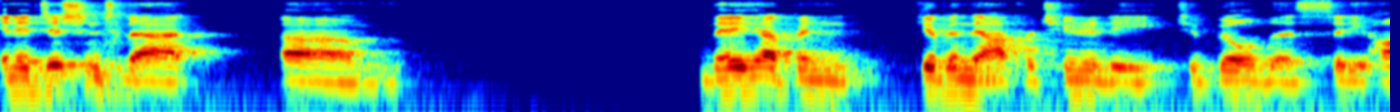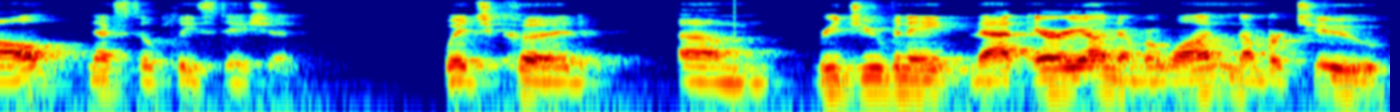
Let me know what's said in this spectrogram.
in addition to that, um, they have been given the opportunity to build this city hall next to the police station, which could um, rejuvenate that area. Number one, number two,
